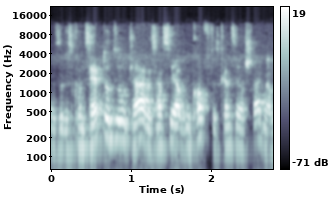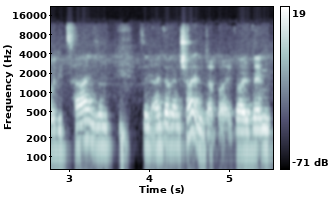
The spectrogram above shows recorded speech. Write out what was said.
Also das Konzept und so, klar, das hast du ja auch im Kopf, das kannst du ja auch schreiben, aber die Zahlen sind, sind einfach entscheidend dabei, weil wenn,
